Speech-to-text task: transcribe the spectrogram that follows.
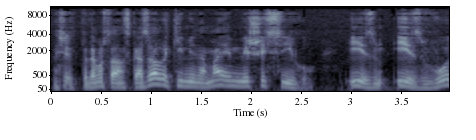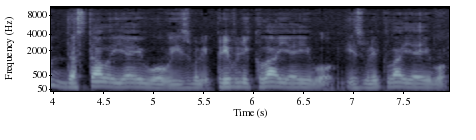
значит, потому что она сказала «Киминамаем мишесигу». Из, из вод достала я его, извлек, привлекла я его, извлекла я его.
